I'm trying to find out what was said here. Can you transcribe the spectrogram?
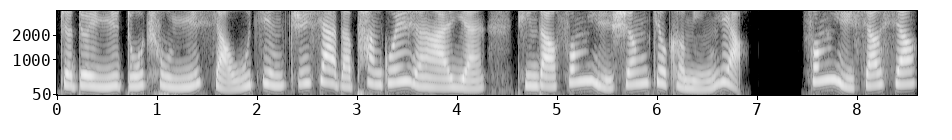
这对于独处于小屋镜之下的盼归人而言，听到风雨声就可明了。风雨萧萧，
